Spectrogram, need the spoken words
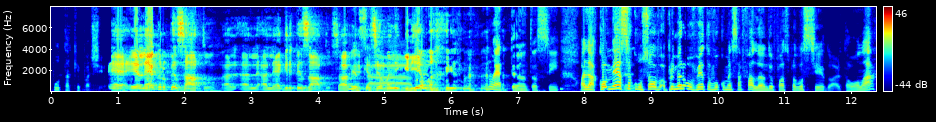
Puta que pariu. É, é alegre pesado, alegre pesado, sabe? Pesado. Quer dizer, uma alegria. Mas... Não é tanto assim. Olha, começa é. com só. O primeiro movimento eu vou começar falando, eu passo para você, Eduardo. Então vamos lá.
